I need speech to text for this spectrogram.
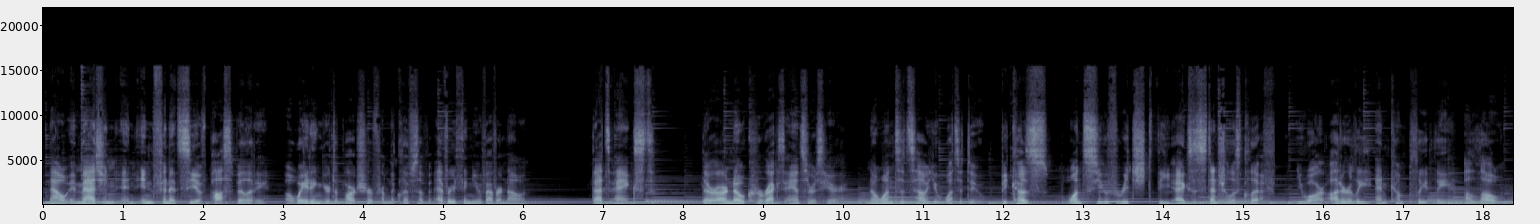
Now imagine an infinite sea of possibility awaiting your departure from the cliffs of everything you've ever known. That's angst. There are no correct answers here, no one to tell you what to do. Because once you've reached the existentialist cliff, you are utterly and completely alone.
